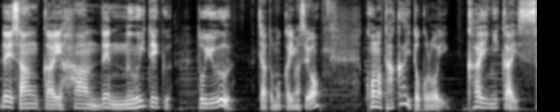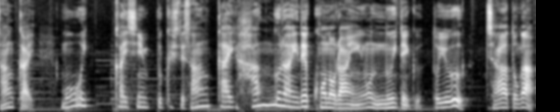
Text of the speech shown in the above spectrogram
で、3回半で抜いていくというチャートもう一回言いますよ。この高いところを1回、2回、3回、もう1回振幅して3回半ぐらいでこのラインを抜いていくというチャートが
